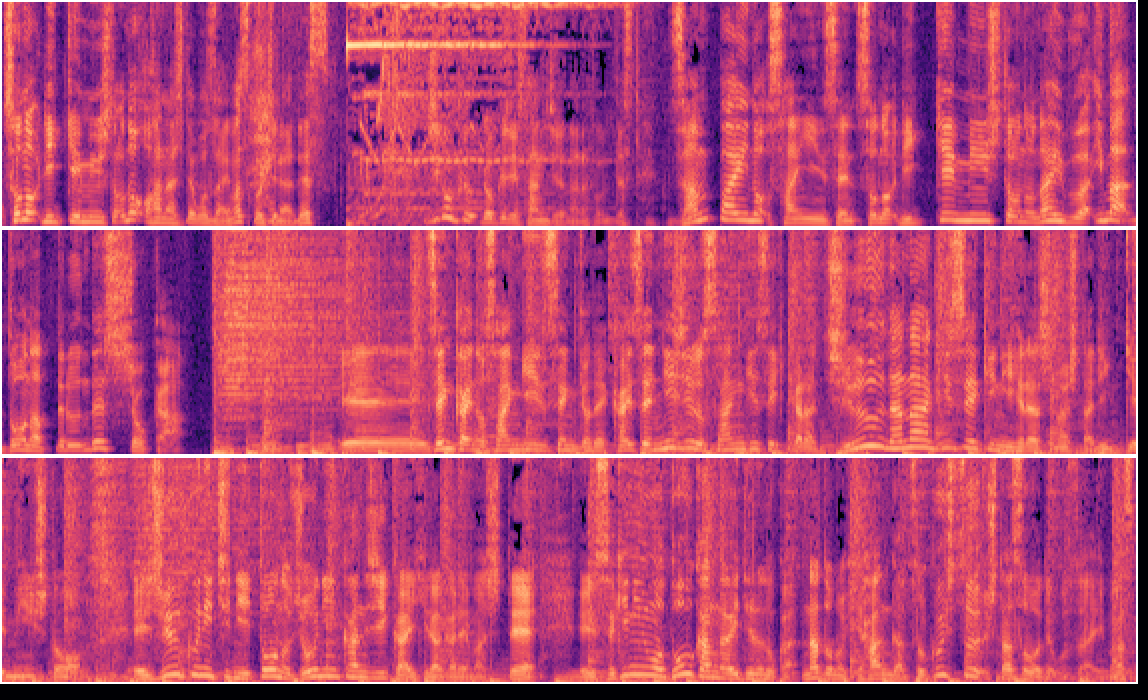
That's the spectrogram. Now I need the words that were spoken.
その立憲民主党のお話でございます。こちらです。はい。時刻6時37分です。惨敗の参院選その立憲民主党の内部は今どうなってるんでしょうか？えー、前回の参議院選挙で改選23議席から17議席に減らしました立憲民主党、えー、19日に党の常任幹事会開かれまして、えー、責任をどう考えているのかなどの批判が続出したそうでございます。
